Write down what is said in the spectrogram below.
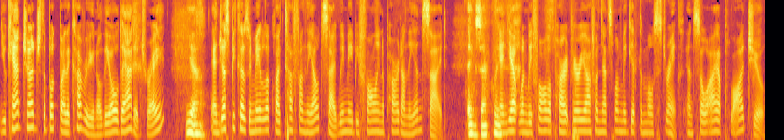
you can't judge the book by the cover. You know, the old adage, right? Yeah. And just because we may look like tough on the outside, we may be falling apart on the inside. Exactly. And yet, when we fall apart, very often that's when we get the most strength. And so I applaud you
